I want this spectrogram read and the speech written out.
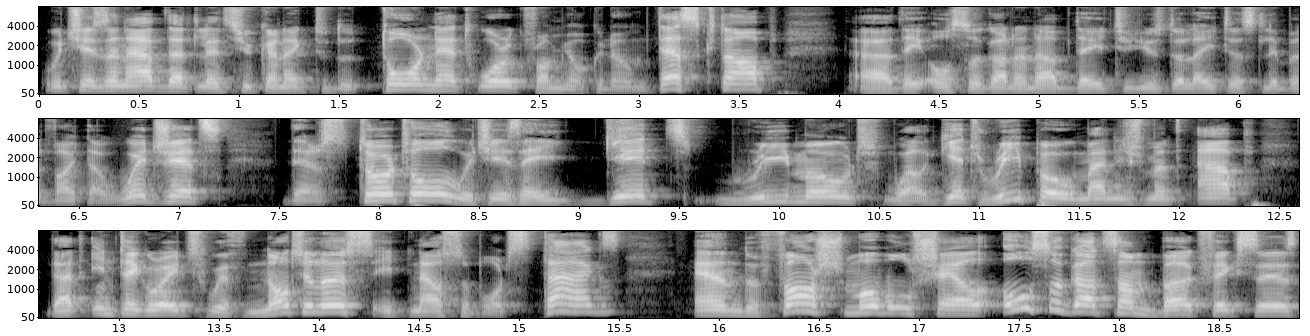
which is an app that lets you connect to the Tor network from your GNOME desktop. Uh, they also got an update to use the latest libadwaita widgets. There's Turtle, which is a Git remote, well, Git repo management app that integrates with Nautilus. It now supports tags. And the Phosh mobile shell also got some bug fixes,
